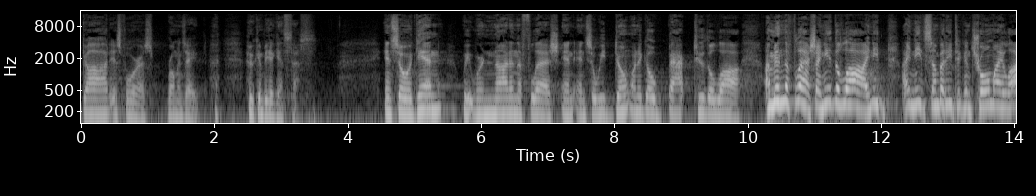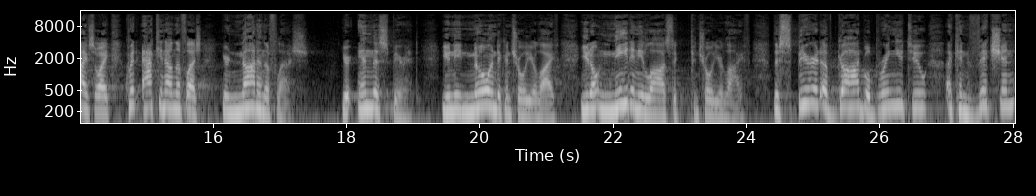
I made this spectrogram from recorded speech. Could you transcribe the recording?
God is for us, Romans 8. Who can be against us? And so again, we, we're not in the flesh, and, and so we don't want to go back to the law. I'm in the flesh. I need the law. I need, I need somebody to control my life, so I quit acting out in the flesh. You're not in the flesh. You're in the spirit. You need no one to control your life. You don't need any laws to control your life. The Spirit of God will bring you to a conviction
